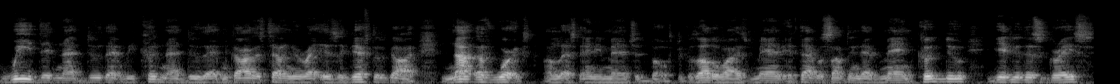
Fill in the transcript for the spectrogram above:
we did not do that. We could not do that. And God is telling you, right, is a gift of God, not of works, unless any man should boast. Because otherwise, man, if that was something that man could do, give you this grace,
